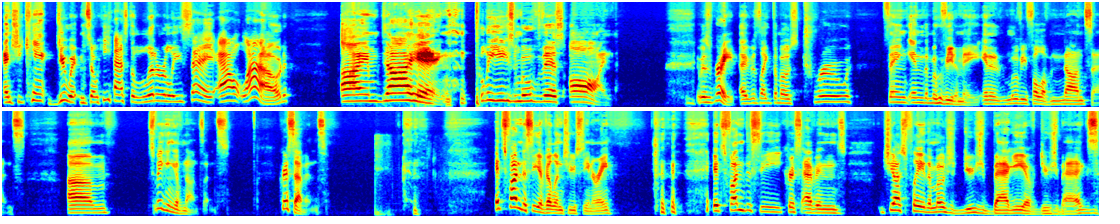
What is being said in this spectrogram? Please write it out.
And she can't do it. And so he has to literally say out loud, I'm dying. Please move this on. It was great. It was like the most true thing in the movie to me, in a movie full of nonsense. Um, speaking of nonsense, Chris Evans. It's fun to see a villain chew scenery. it's fun to see Chris Evans just play the most douchebaggy of douchebags.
